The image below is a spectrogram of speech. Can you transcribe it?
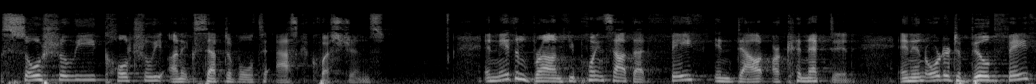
socially, culturally unacceptable to ask questions. And Nathan Brown, he points out that faith and doubt are connected. And in order to build faith,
